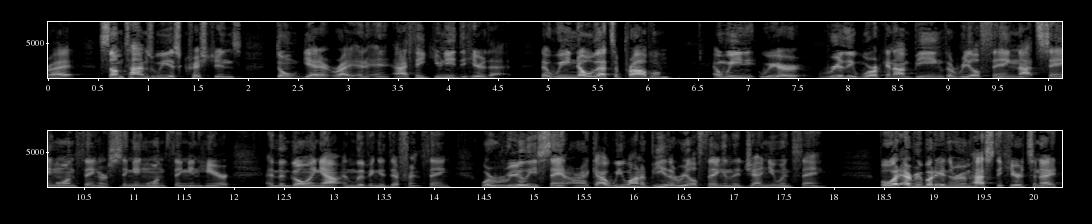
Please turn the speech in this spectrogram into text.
right? Sometimes we as Christians don't get it right. And, and I think you need to hear that, that we know that's a problem. And we, we are really working on being the real thing, not saying one thing or singing one thing in here and then going out and living a different thing. We're really saying, all right, God, we want to be the real thing and the genuine thing. But what everybody in the room has to hear tonight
